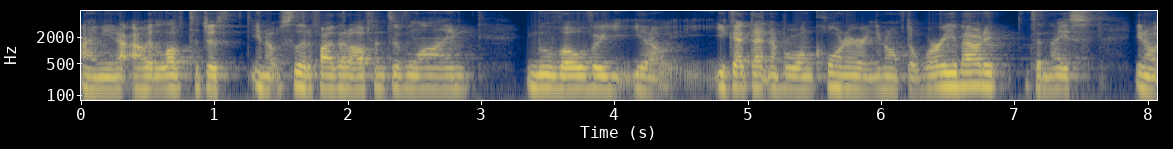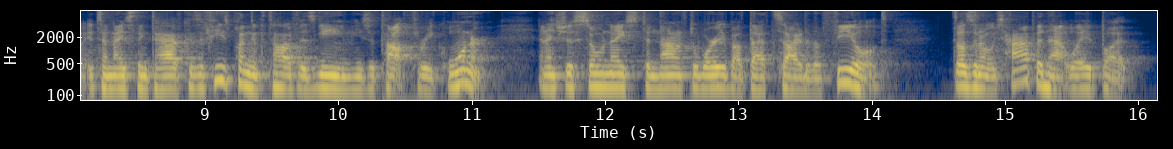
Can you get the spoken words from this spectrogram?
I mean, I would love to just you know solidify that offensive line. You move over, you, you know, you get that number one corner, and you don't have to worry about it. It's a nice, you know, it's a nice thing to have because if he's playing at the top of his game, he's a top three corner and it's just so nice to not have to worry about that side of the field. It doesn't always happen that way, but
